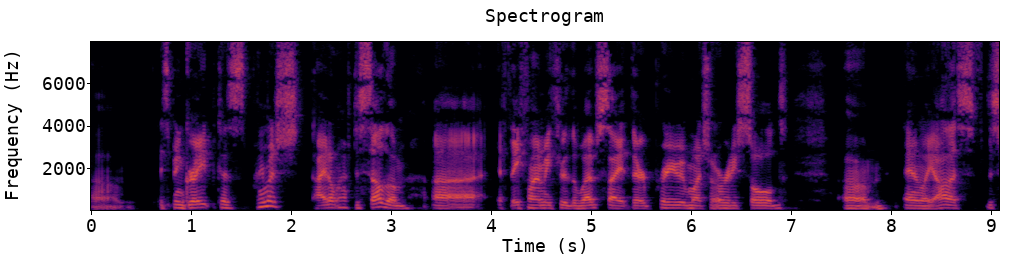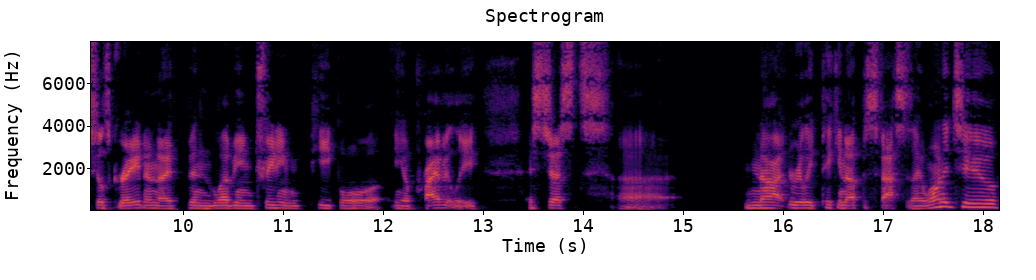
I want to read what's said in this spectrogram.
um, it's been great because pretty much I don't have to sell them. Uh, if they find me through the website, they're pretty much already sold. Um, and like, oh, this this feels great, and I've been loving treating people, you know, privately. It's just uh, not really picking up as fast as I wanted to,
